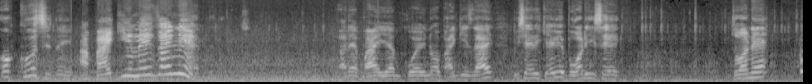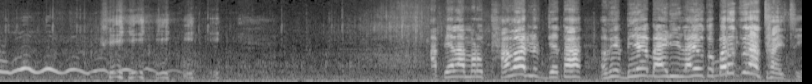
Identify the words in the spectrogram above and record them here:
ઓ ખુશ નહીં આ ભાગી નહીં જાય ને અરે ભાઈ એમ કોઈ નો ભાગી જાય બિચારી કેવી ભોળી છે જો ને આ પેલા મારું થાવા નથી દેતા. હવે બે બાયડી લાવ્યો તો બળતરા થાય છે.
